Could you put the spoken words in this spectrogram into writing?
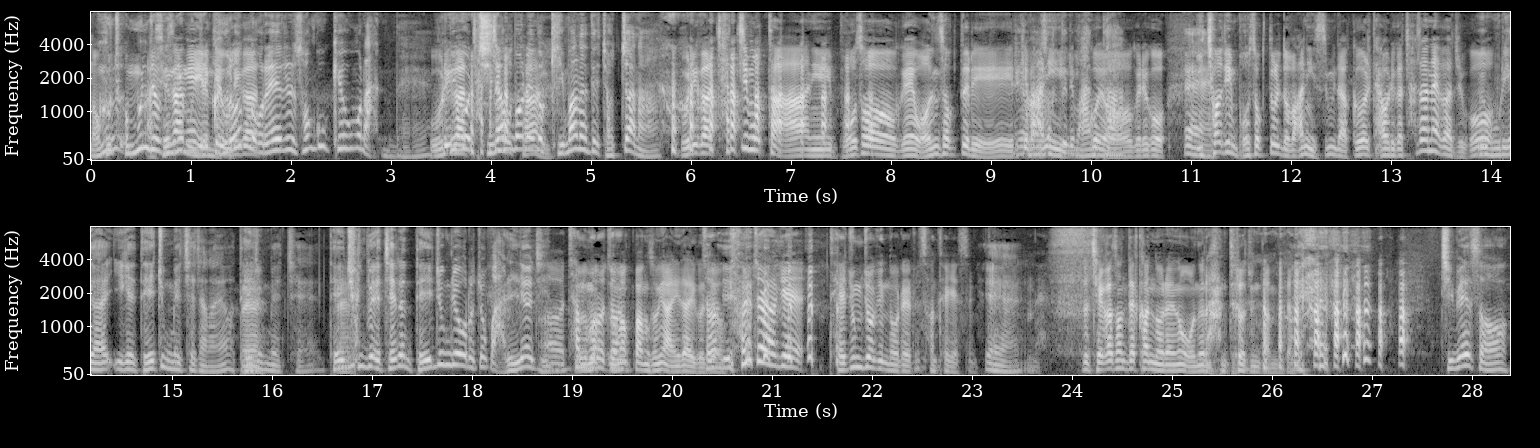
너무 그- 전문적인 아, 세상에 게 이렇게. 그런 우리가- 노래를 선곡해 오면 안 돼. 우리가 그리고 찾지 지난번에도 못한- 김한한테 졌잖아. 우리가 찾지 못한 이 보석의 원석들이 이렇게 예, 많이 원석들이 있고요. 많다. 그리고 예. 잊혀진 보석들도 많이 있습니다. 그걸 다 우리가 찾아내 가지고 우리가 이게 대중 매체잖아요. 대중 매체. 대중 매체는 대중적으로 조금 알려진. 어, 참고로 음악, 전, 음악 방송이 아니다 이거죠. 전 철저하게 대중적인 노래를 선택했습니다. 예. 네. 그래서 제가 선택한 노래는 오늘 안 들어준답니다. 집에서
